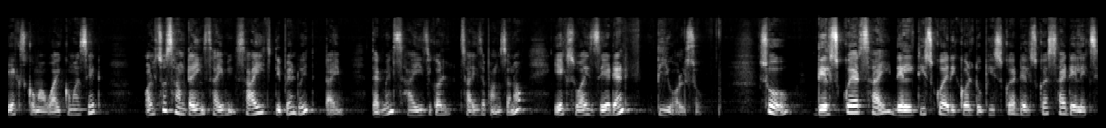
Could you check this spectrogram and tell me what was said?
x comma y comma z also sometimes psi depend with time. That means psi is equal psi is a function of x y z and t also. So del square psi del t square equal to v square del square psi del x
